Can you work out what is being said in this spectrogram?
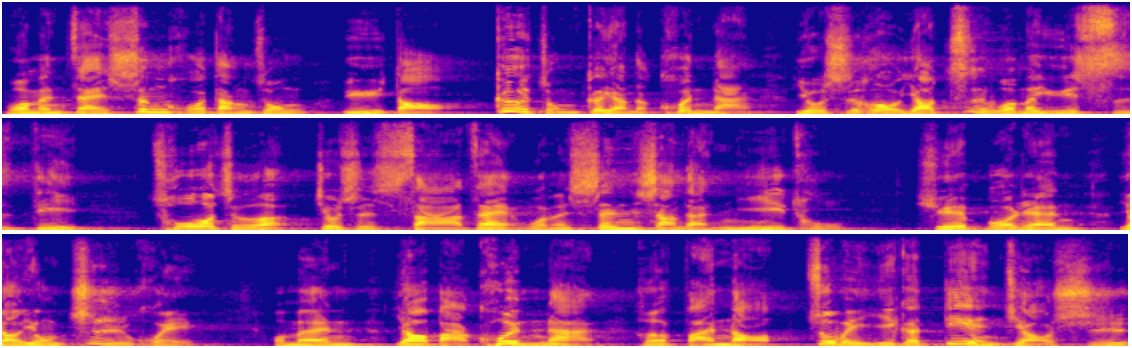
我们在生活当中遇到各种各样的困难，有时候要置我们于死地，挫折就是撒在我们身上的泥土。学博人要用智慧，我们要把困难和烦恼作为一个垫脚石，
